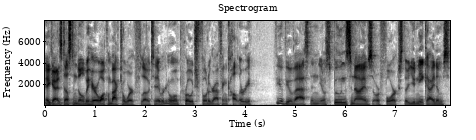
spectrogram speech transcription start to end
Hey guys, Dustin Dolby here. Welcome back to Workphlo. Today we're going to approach photographing cutlery. A few of you have asked, and you know, spoons, knives, or forks, they're unique items.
